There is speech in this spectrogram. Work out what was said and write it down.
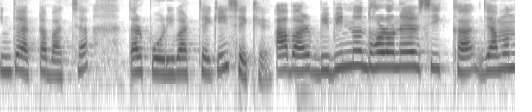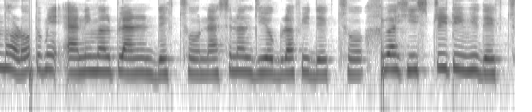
কিন্তু একটা বাচ্চা তার পরিবার থেকেই শেখে। আবার বিভিন্ন ধরনের শিক্ষা যেমন ধরো, তুমি অ্যানিম্যাল প্ল্যানেট দেখছ ন্যাশনাল জিওগ্রাফি দেখছ বা হিস্ট্রি টিভি দেখছ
